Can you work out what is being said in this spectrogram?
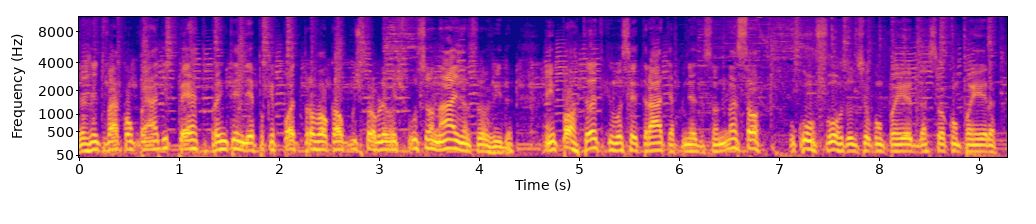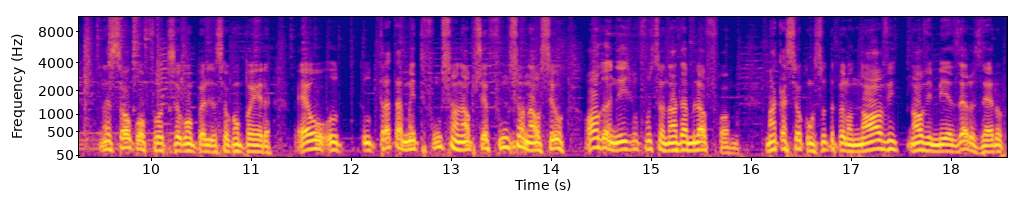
e a gente vai acompanhar de perto para entender, porque pode provocar alguns problemas funcionais na sua vida. É importante que você trate a apneia do sono. Não é só o conforto do seu companheiro, da sua companheira, não é só o conforto do seu companheiro, da sua companheira. É o, o- o tratamento funcional para você funcionar, o seu organismo funcionar da melhor forma. Marca sua consulta pelo 99600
